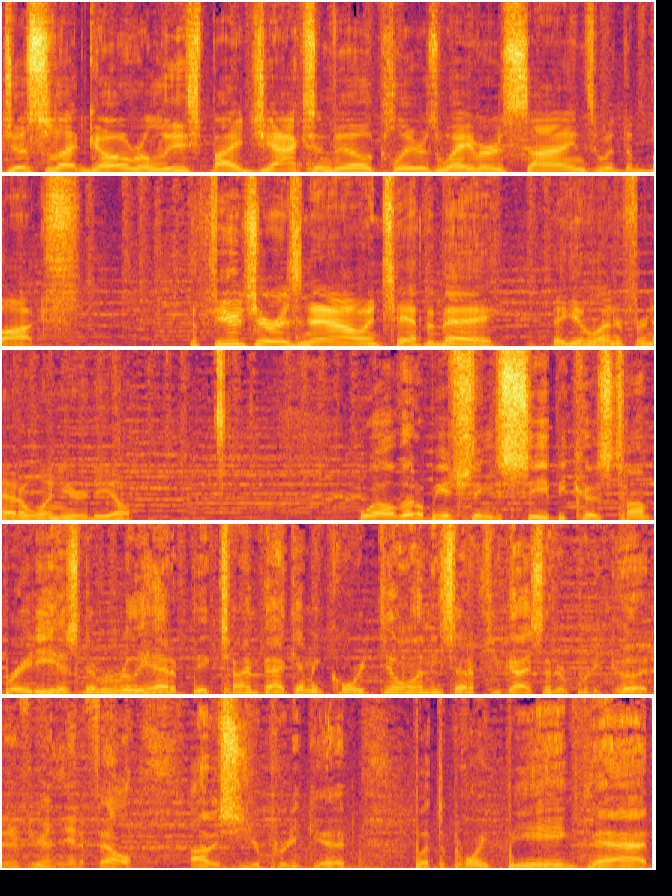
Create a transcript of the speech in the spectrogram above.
just let go, released by Jacksonville, clears waivers, signs with the Bucs. The future is now in Tampa Bay. They give Leonard Fournette a one-year deal. Well, that'll be interesting to see because Tom Brady has never really had a big time back. I mean, Corey Dillon, he's had a few guys that are pretty good, and if you're in the NFL, obviously you're pretty good. But the point being that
